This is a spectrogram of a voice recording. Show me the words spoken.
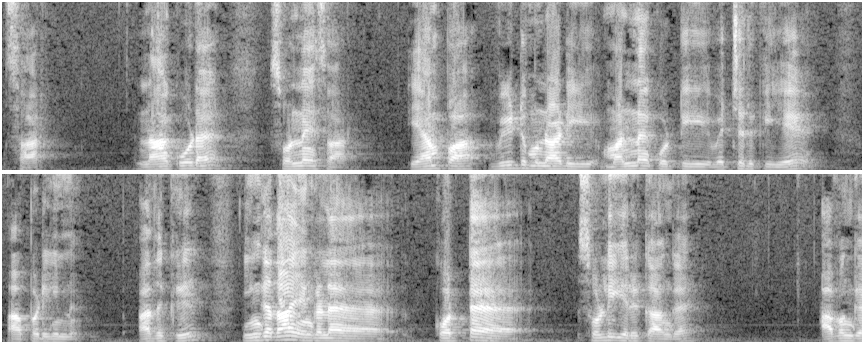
சார். நான் கூட சொன்னேன் சார். ஏன்பா வீட்டு முன்னாடி மண்ணை கொட்டி வச்சிருக்கியே? அப்படின்னு. அதுக்கு இங்கே தான் எங்களை கொட்ட சொல்லி இருக்காங்க. அவங்க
